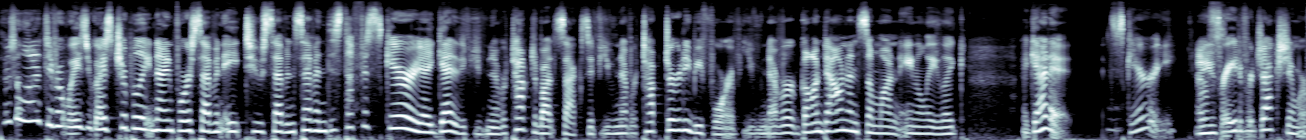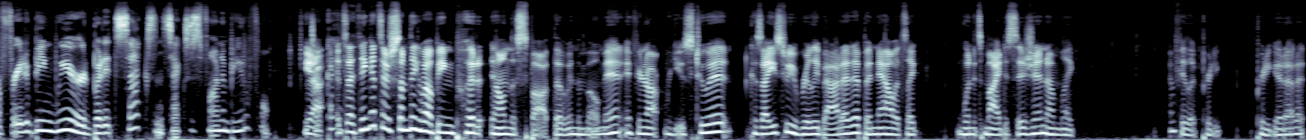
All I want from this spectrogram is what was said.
There's a lot of different ways, you guys. Triple eight nine four seven eight two seven seven. This stuff is scary. I get it. If you've never talked about sex, if you've never talked dirty before, if you've never gone down on someone anally, like, I get it. It's scary. We're used- afraid of rejection. We're afraid of being weird, but it's sex, and sex is fun and beautiful. Yeah, okay. it's. I think it's there's something about being put on the spot though in the moment if you're not used to it. Because I used to be really bad at it, but now it's like when it's my decision, I'm like, I feel like pretty pretty good at it.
